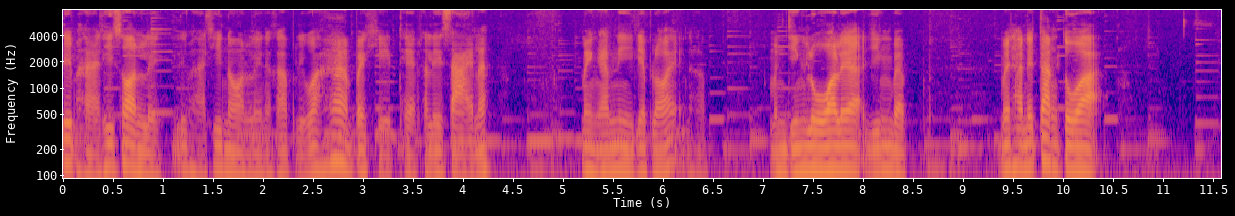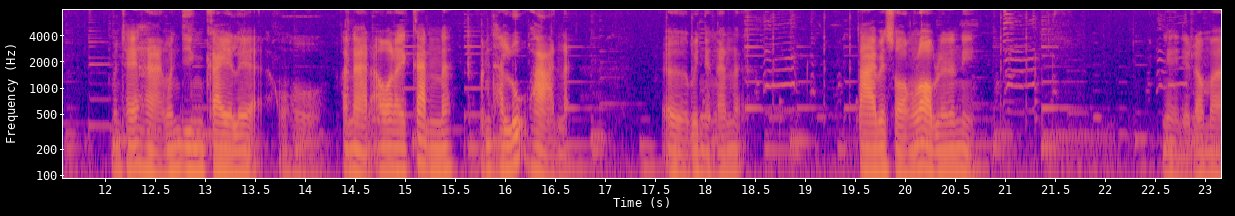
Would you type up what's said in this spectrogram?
รีบหาที่ซ่อนเลย รีบหาที่นอนเลยนะครับ หรือว่าห้ามไปเขตแถบทะเลทรายนะ ไม่งั้นนี่เรียบร้อยนะครับ มันยิงรัวเลยอะยิงแบบไม่ทันได้ตั้งตัว มันใช้หางมันยิงไกลเลยอะโอ้โหขนาดเอาอะไรกั้นนะมันทะลุผ่านอะเออเป็นอย่างนั้นอะตายไปสองรอบเลยนะนี่เนี่ยเดี๋ยวเรามา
